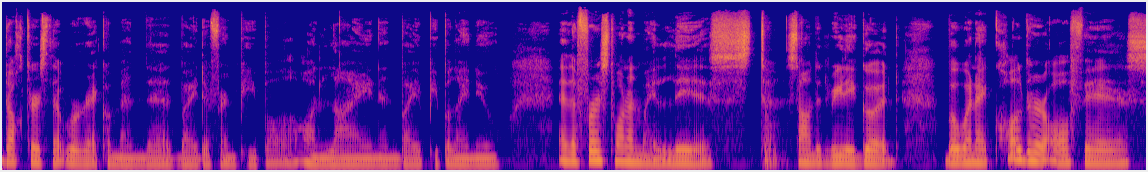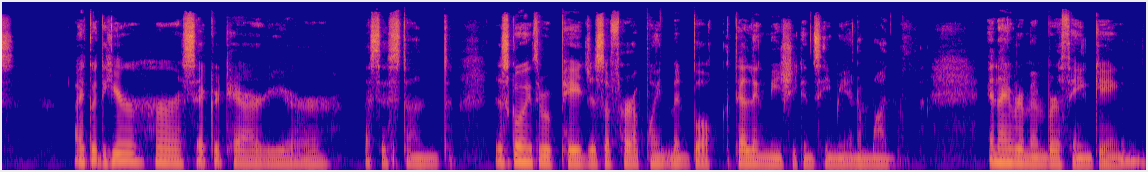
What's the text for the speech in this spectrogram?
doctors that were recommended by different people online and by people I knew. And the first one on my list sounded really good. But when I called her office, I could hear her secretary or assistant just going through pages of her appointment book telling me she can see me in a month. And I remember thinking,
